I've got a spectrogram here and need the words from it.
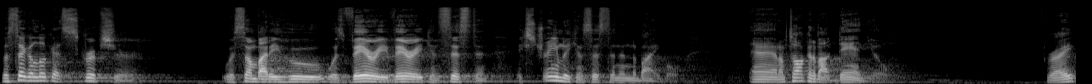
Let's take a look at Scripture with somebody who was very, very consistent, extremely consistent in the Bible. And I'm talking about Daniel, right?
